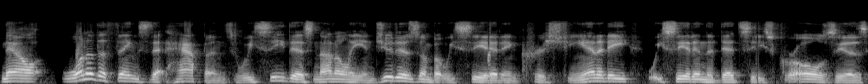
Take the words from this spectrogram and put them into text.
Now, one of the things that happens, we see this not only in Judaism, but we see it in Christianity, we see it in the Dead Sea Scrolls, is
